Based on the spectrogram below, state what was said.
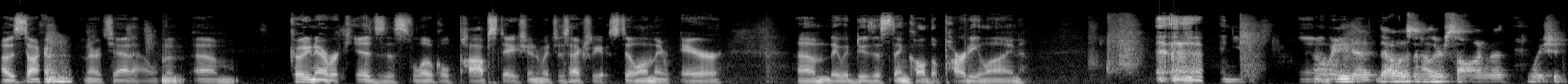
I was talking in our chat how when um, Cody and I were kids, this local pop station, which is actually still on the air, um, they would do this thing called the party line. and you Oh, we need to. That was another song that we should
